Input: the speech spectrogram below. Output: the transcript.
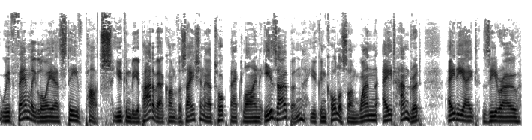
with family lawyer Steve Potts. You can be a part of our conversation. Our talkback line is open. You can call us on 1 800 880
